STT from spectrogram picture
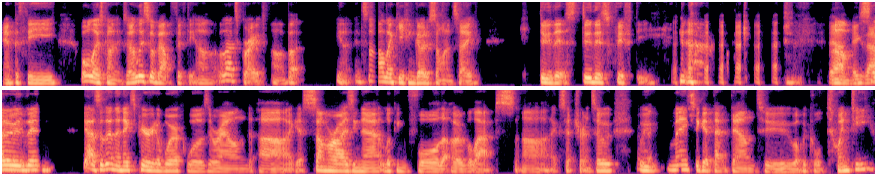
empathy, all those kind of things. So a list of about fifty. Uh, well, that's great, uh, but you know, it's not like you can go to someone and say, do this, do this 50. You know? yeah, um, exactly. So then, yeah, so then the next period of work was around, uh, I guess, summarizing that, looking for the overlaps, uh, etc. And so okay. we managed to get that down to what we call 20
